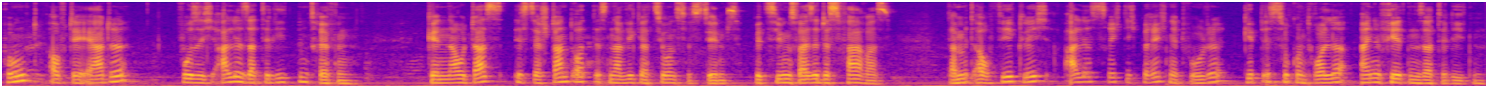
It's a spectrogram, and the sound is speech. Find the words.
Punkt auf der Erde, wo sich alle Satelliten treffen. Genau das ist der Standort des Navigationssystems bzw. des Fahrers. Damit auch wirklich alles richtig berechnet wurde, gibt es zur Kontrolle einen vierten Satelliten.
